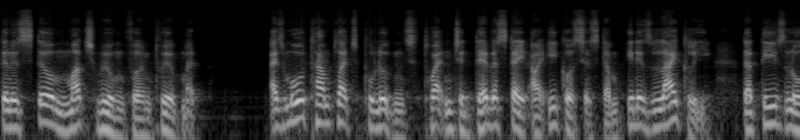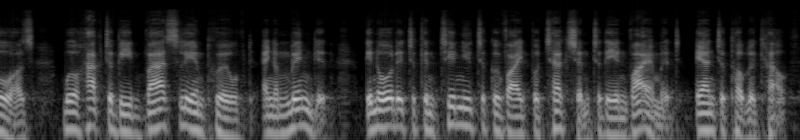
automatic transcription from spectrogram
there is still much room for improvement. As more complex pollutants threaten to devastate our ecosystem, it is likely that these laws will have to be vastly improved and amended in order to continue to provide protection to the environment and to public health.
